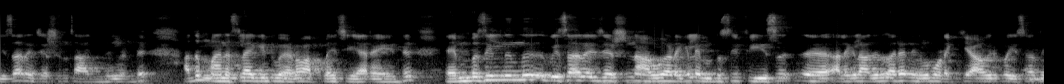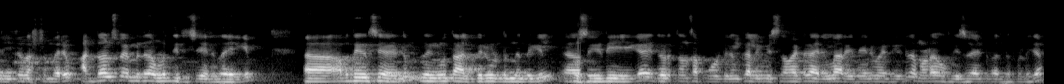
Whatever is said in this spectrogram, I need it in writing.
വിസ രജിസ്ട്രേഷൻ സാധ്യതകളുണ്ട്. അത് മനസ്സിലാക്കിയിട്ട് വേണം അപ്ലൈ ചെയ്യാനായിട്ട്. എംബസിയിൽ നിന്ന് വിസ രജിസ്ട്രേഷൻ ആവുകയാണെങ്കിൽ എംബസി ഫീസ് അല്ലെങ്കിൽ അതുവരെ നിങ്ങൾ മുടക്കിയ ആ ഒരു പൈസ നിങ്ങൾക്ക് നഷ്ടം വരും. അഡ്വാൻസ് പേയ്മെന്റ് നമ്മൾ തിരിച്ചു തരുന്നതായിരിക്കും. അപ്പോൾ തീർച്ചയായിട്ടും നിങ്ങൾ താല്പര്യം ഉണ്ടെന്നുണ്ടെങ്കിൽ പ്രൊസീഡ് ചെയ്യുക. ഇതുവരെ സപ്പോർട്ടുകൾക്ക് അല്ലെങ്കിൽ വിശദമായിട്ട് കാര്യങ്ങൾ അറിയുന്നതിന് വേണ്ടിയിട്ട് നമ്മുടെ ഓഫീസുമായിട്ട് ബന്ധപ്പെടുക.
